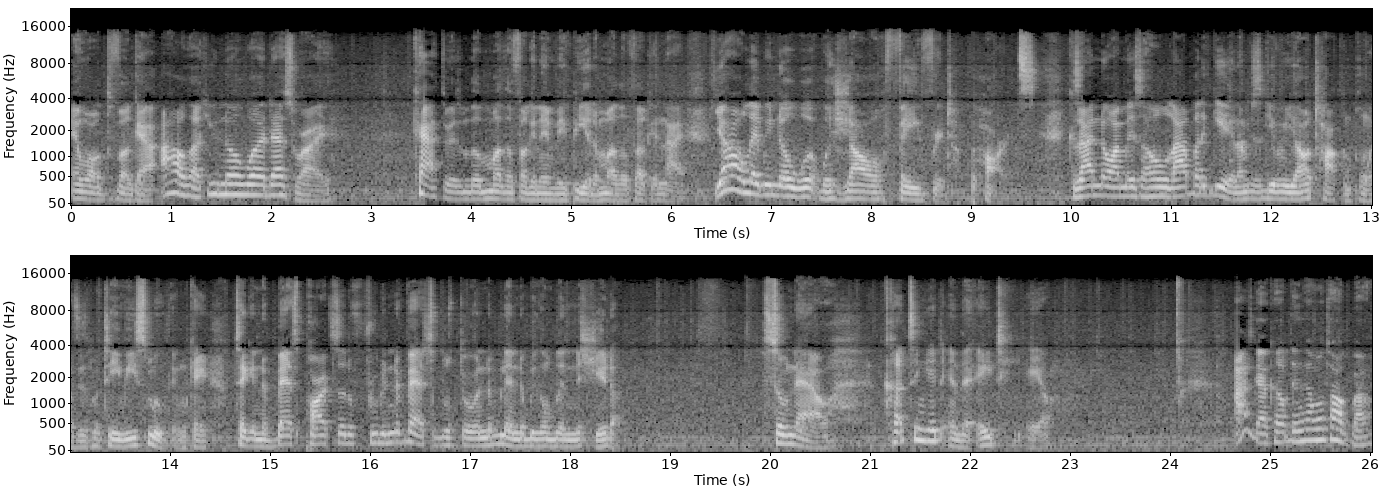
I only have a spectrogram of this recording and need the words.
and walked the fuck out. I was like, you know what? That's right. Catherine's the motherfucking MVP of the motherfucking night. Y'all let me know what was y'all favorite parts. Cause I know I missed a whole lot, but again, I'm just giving y'all talking points. It's my TV smoothie, okay? Taking the best parts of the fruit and the vegetables, throwing the blender, we gonna blend this shit up. So now, cutting it in the ATL. I just got a couple things I want to talk about.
